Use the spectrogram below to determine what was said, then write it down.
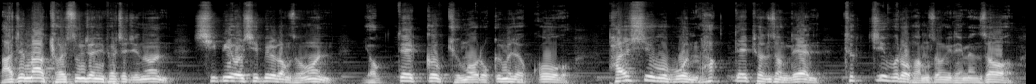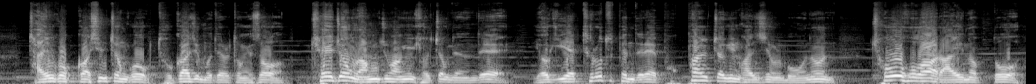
마지막 결승전이 펼쳐지는 12월 10일 방송은 역대급 규모로 꾸며졌고 85분 확대 편성된 특집으로 방송이 되면서 자유곡과 신청곡 두 가지 무대를 통해서 최종 왕중왕이 결정되는데 여기에 트로트 팬들의 폭발적인 관심을 모으는 초호화 라인업도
